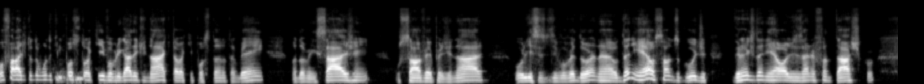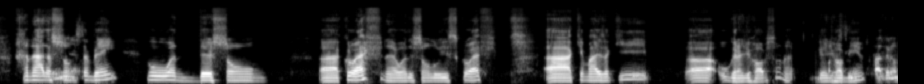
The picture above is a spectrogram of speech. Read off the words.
Vou falar de todo mundo que postou aqui. Vou obrigado, Edinar, que estava aqui postando também. Mandou mensagem. O salve aí para Edinar. O Ulisses, desenvolvedor, né? O Daniel Sounds Good. Grande Daniel, audio designer fantástico. Renata Songs também. O Anderson uh, Croef, né? O Anderson Luiz Croef. Uh, que mais aqui? Uh, o grande Robson, né? Grande Robinho. Padrão.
